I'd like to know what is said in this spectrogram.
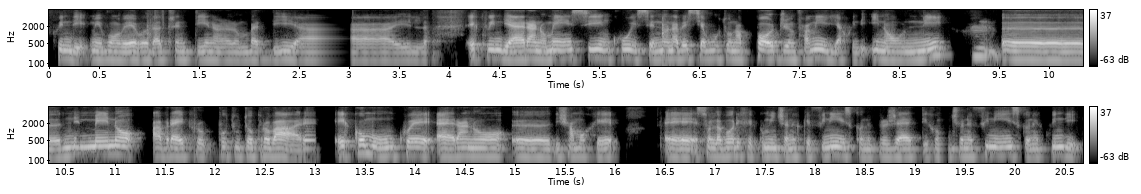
quindi mi muovevo dal Trentino alla Lombardia, il, e quindi erano mesi in cui se non avessi avuto un appoggio in famiglia, quindi i nonni, mm. eh, nemmeno avrei pro- potuto provare e comunque erano, eh, diciamo che eh, sono lavori che cominciano e che finiscono, i progetti cominciano e finiscono e quindi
